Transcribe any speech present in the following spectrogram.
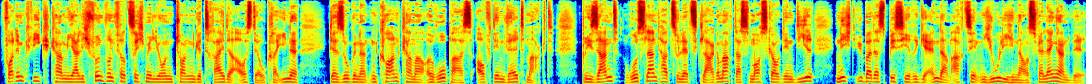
vor dem Krieg kamen jährlich 45 Millionen Tonnen Getreide aus der Ukraine der sogenannten Kornkammer Europas auf den Weltmarkt. Brisant, Russland hat zuletzt klargemacht, dass Moskau den Deal nicht über das bisherige Ende am 18. Juli hinaus verlängern will.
